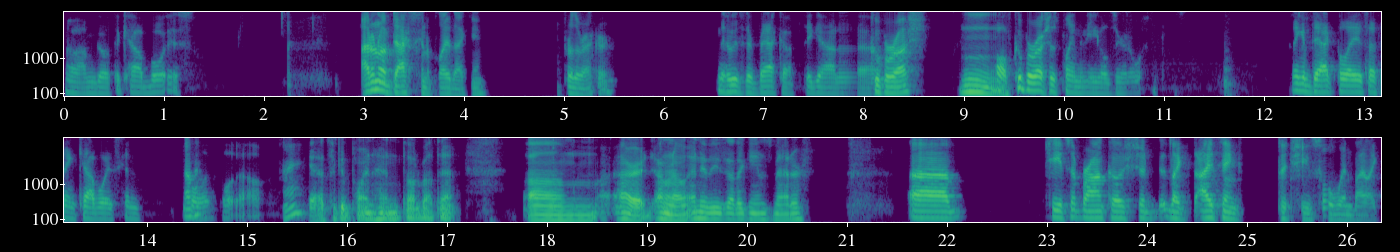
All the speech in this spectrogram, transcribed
Oh, I'm going with the Cowboys. I don't know if Dak's going to play that game. For the record, Who's their backup? They got uh, Cooper Rush. Hmm. Oh, if Cooper Rush is playing, then the Eagles are going to win. I think if Dak plays, I think Cowboys can pull, it, pull it out. All right. Yeah, it's a good point. I hadn't thought about that. Um, all right. I don't know. Any of these other games matter? Uh, Chiefs at Broncos should like. I think the Chiefs will win by like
